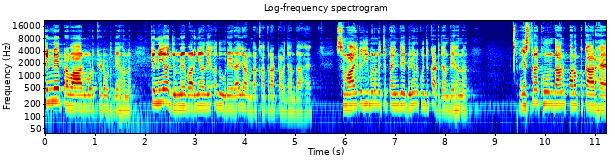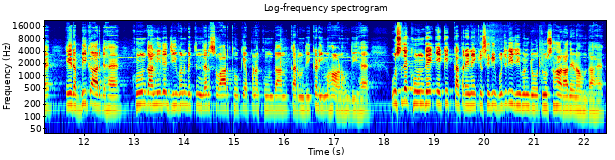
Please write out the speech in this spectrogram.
ਕਿੰਨੇ ਪਰਿਵਾਰ ਮੁੜ ਖਿੜ ਉੱਠਦੇ ਹਨ, ਕਿੰਨੀਆਂ ਜ਼ਿੰਮੇਵਾਰੀਆਂ ਦੇ ਅਧੂਰੇ ਰਹਿ ਜਾਣ ਦਾ ਖਤਰਾ ਟਲ ਜਾਂਦਾ ਹੈ। ਸਮਾਜਿਕ ਜੀਵਨ ਵਿੱਚ ਪੈਂਦੇ ਵਿਘਨ ਕੁਝ ਘਟ ਜਾਂਦੇ ਹਨ। ਇਸ ਤਰ੍ਹਾਂ ਖੂਨਦਾਨ ਪਰਉਪਕਾਰ ਹੈ, ਇਹ ਰੱਬੀ ਕਾਰਜ ਹੈ। ਖੂਨਦਾਨੀ ਦੇ ਜੀਵਨ ਵਿੱਚ ਨਿਰਸਵਾਰਥ ਹੋ ਕੇ ਆਪਣਾ ਖੂਨਦਾਨ ਕਰਨ ਦੀ ਘੜੀ ਮਹਾਨ ਹੁੰਦੀ ਹੈ। ਉਸ ਦੇ ਖੂਨ ਦੇ ਇੱਕ ਇੱਕ ਕਤਰੇ ਨੇ ਕਿਸੇ ਦੀ ਬੁਝਦੀ ਜੀਵਨ ਜੋਤ ਨੂੰ ਸਹਾਰਾ ਦੇਣਾ ਹੁੰਦਾ ਹੈ।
